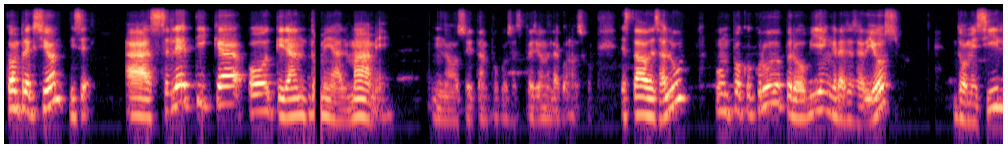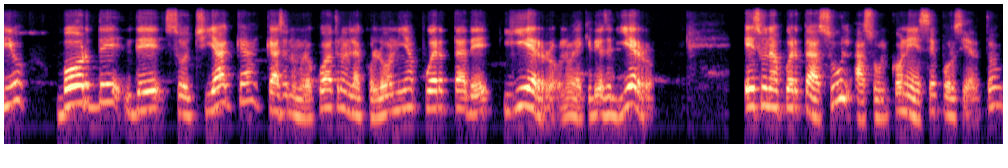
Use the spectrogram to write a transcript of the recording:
Complexión, dice atlética o tirándome al mame. No sé, tampoco esa expresión no la conozco. Estado de salud, un poco crudo, pero bien, gracias a Dios. Domicilio, borde de Xochiaca, casa número 4, en la colonia Puerta de Hierro. ¿no? Aquí debe ser Hierro. Es una puerta azul, azul con S, por cierto,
